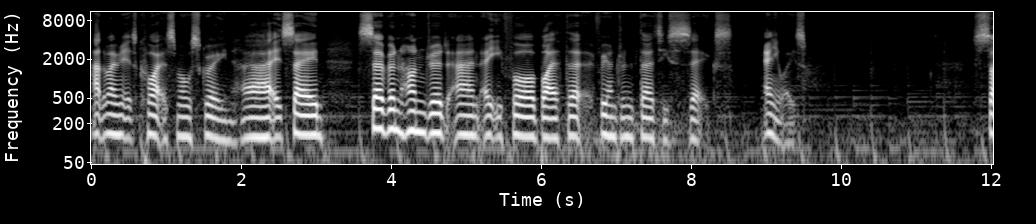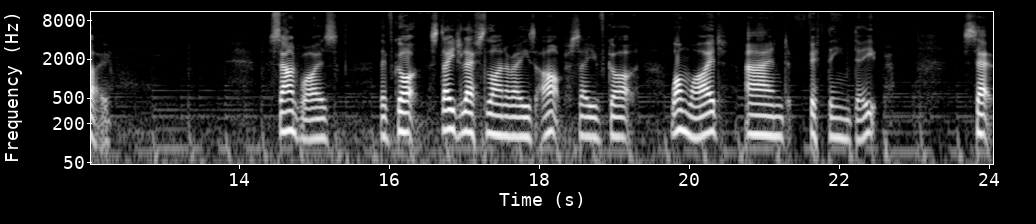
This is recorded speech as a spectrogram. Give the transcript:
at the moment it's quite a small screen. Uh, it's saying 784 by 336. Anyways, so sound wise They've got stage left line arrays up, so you've got one wide and 15 deep. Set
